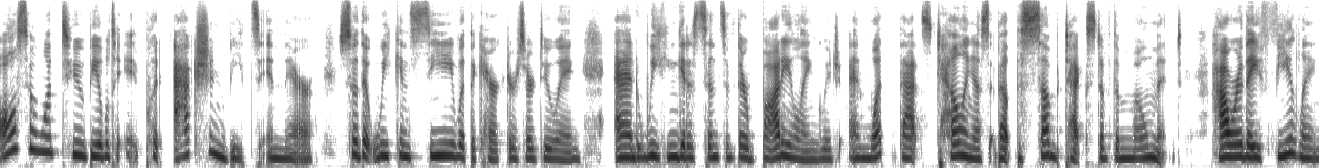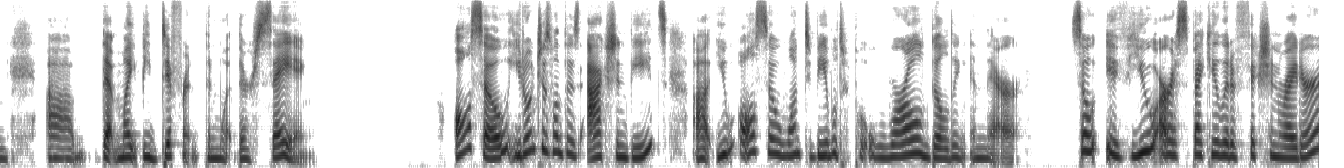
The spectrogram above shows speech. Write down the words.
also want to be able to eh, put action beats in there so that we can see what the characters are doing and we can get a sense of their body language and what that's telling us about the subtext of the moment. How are they feeling um, that might be different than what they're saying? Also, you don't just want those action beats, uh, you also want to be able to put world building in there. So, if you are a speculative fiction writer,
